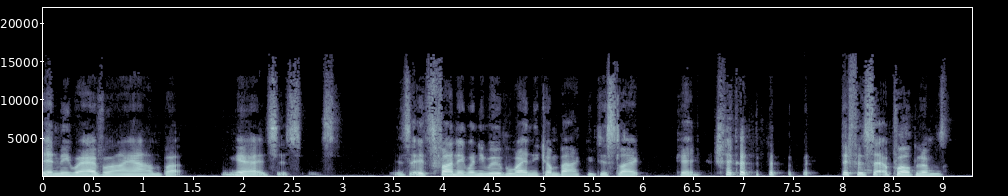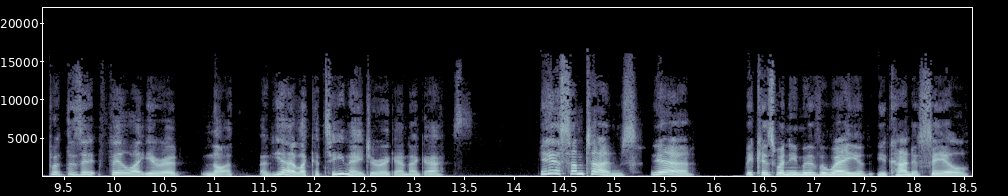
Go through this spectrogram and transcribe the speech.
in me wherever I am. But yeah, it's it's it's it's, it's funny when you move away and you come back. You're just like, okay, different set of problems. But does it feel like you're a not a, yeah like a teenager again? I guess. Yeah, sometimes. Yeah, because when you move away, you you kind of feel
